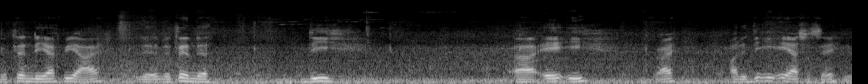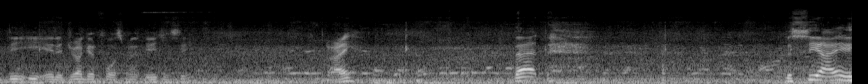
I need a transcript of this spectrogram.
within the FBI, within the DAE, uh, right? or the DEA, I should say, the DEA, the Drug Enforcement Agency, right? That the CIA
